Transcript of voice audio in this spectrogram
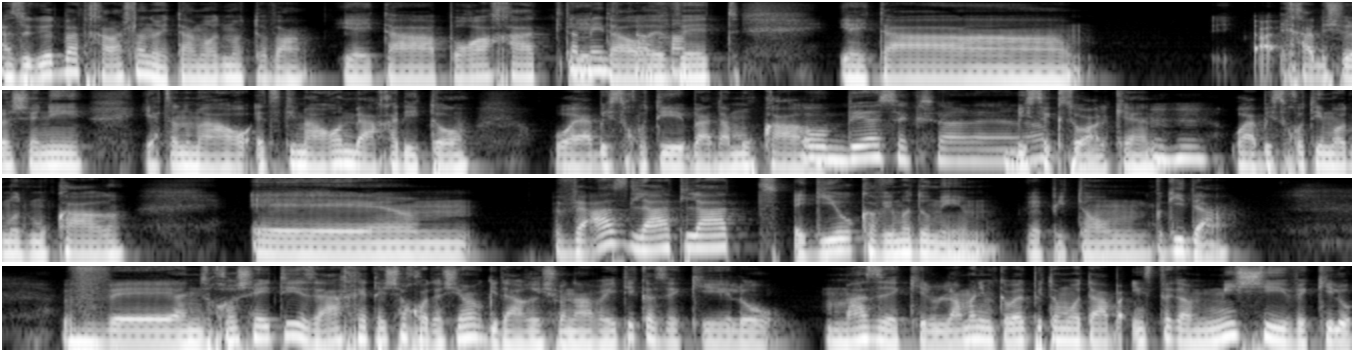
הזוגיות בהתחלה שלנו הייתה מאוד מאוד טובה. היא הייתה פורחת, היא הייתה ככה. אוהבת, היא הייתה אחד בשביל השני, יצאנו מהארון, יצאתי מהארון ביחד איתו, הוא היה בזכותי באדם מוכר. הוא ביוסקסואל. היה, לא? ביסקסואל, כן. מהמם. הוא היה בזכותי מאוד מאוד מוכר. אמ, ואז לאט לאט הגיעו קווים אדומים, ופתאום בגידה. ואני זוכר שהייתי, זה היה אחרי תשע חודשים הבגידה הראשונה, והייתי כזה כאילו, מה זה, כאילו למה אני מקבל פתאום הודעה באינסטגרם מישהי, וכאילו,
